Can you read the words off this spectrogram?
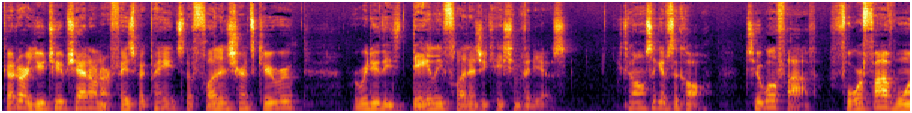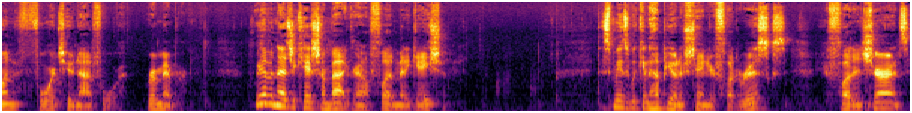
Go to our YouTube channel and our Facebook page, The Flood Insurance Guru, where we do these daily flood education videos. You can also give us a call, 205 451 4294. Remember, we have an educational background on flood mitigation. This means we can help you understand your flood risks, your flood insurance,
